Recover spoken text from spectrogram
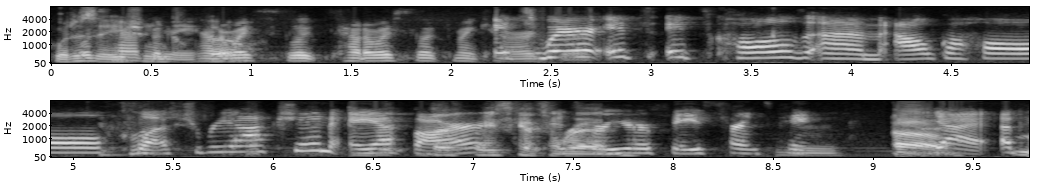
What is What's Asian? happening? How do I select? How do I select my character? it's where it's it's called um alcohol You flush reaction Their AFR. face gets It's where red. your face turns pink. Mm. Oh, yeah, apparently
